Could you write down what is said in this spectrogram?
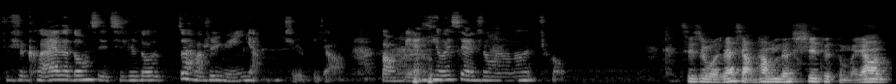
就是可爱的东西，其实都最好是云养殖比较方便，因为现实生活中都很臭。其实我在想，他们的 shit 怎么样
